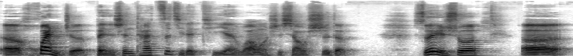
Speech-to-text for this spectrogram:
呃患者本身他自己的体验往往是消失的，所以说呃。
